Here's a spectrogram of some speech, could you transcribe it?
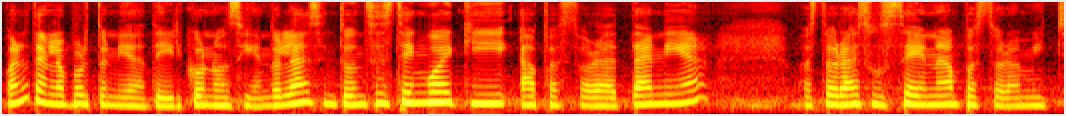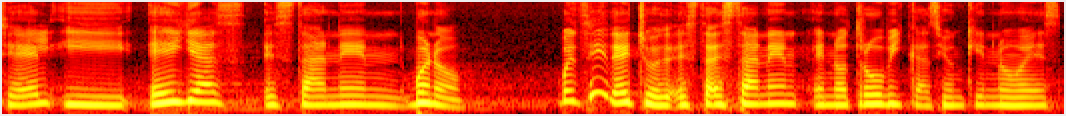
van a tener la oportunidad de ir conociéndolas. Entonces tengo aquí a pastora Tania, pastora Azucena, pastora Michelle, y ellas están en, bueno, pues sí, de hecho, están en, otra ubicación que no es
